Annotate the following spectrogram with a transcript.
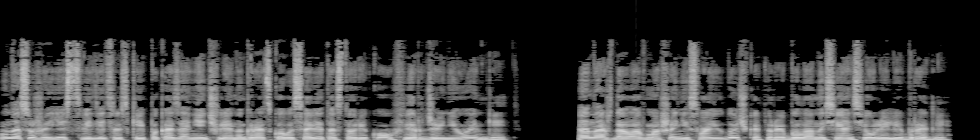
У нас уже есть свидетельские показания члена городского совета Стори Коуф Вирджинии Уингейт, она ждала в машине свою дочь, которая была на сеансе у Лили Брэдли.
